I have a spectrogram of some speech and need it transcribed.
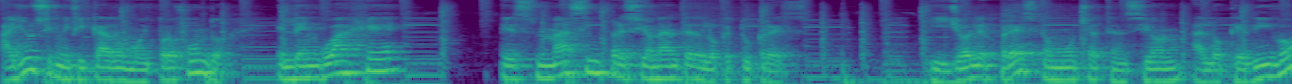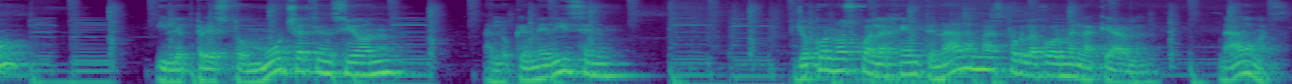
hay un significado muy profundo. El lenguaje es más impresionante de lo que tú crees. Y yo le presto mucha atención a lo que digo y le presto mucha atención a lo que me dicen. Yo conozco a la gente nada más por la forma en la que hablan. Nada más.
